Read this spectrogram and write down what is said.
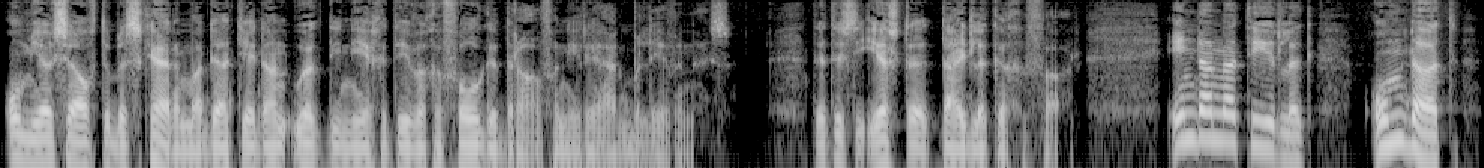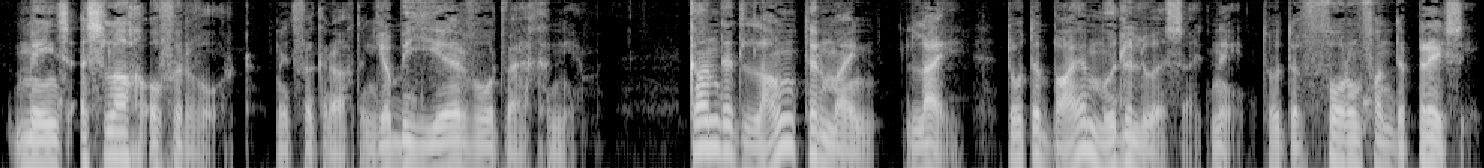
om jouself te beskerm, maar dat jy dan ook die negatiewe gevolge dra van hierdie herbelewenis. Dit is die eerste duidelike gevaar. En dan natuurlik omdat mens 'n slagoffer word met verkrachting, jou beheer word weggeneem. Kan dit lanktermyn lei tot 'n baie moedeloosheid, nê, nee, tot 'n vorm van depressie,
